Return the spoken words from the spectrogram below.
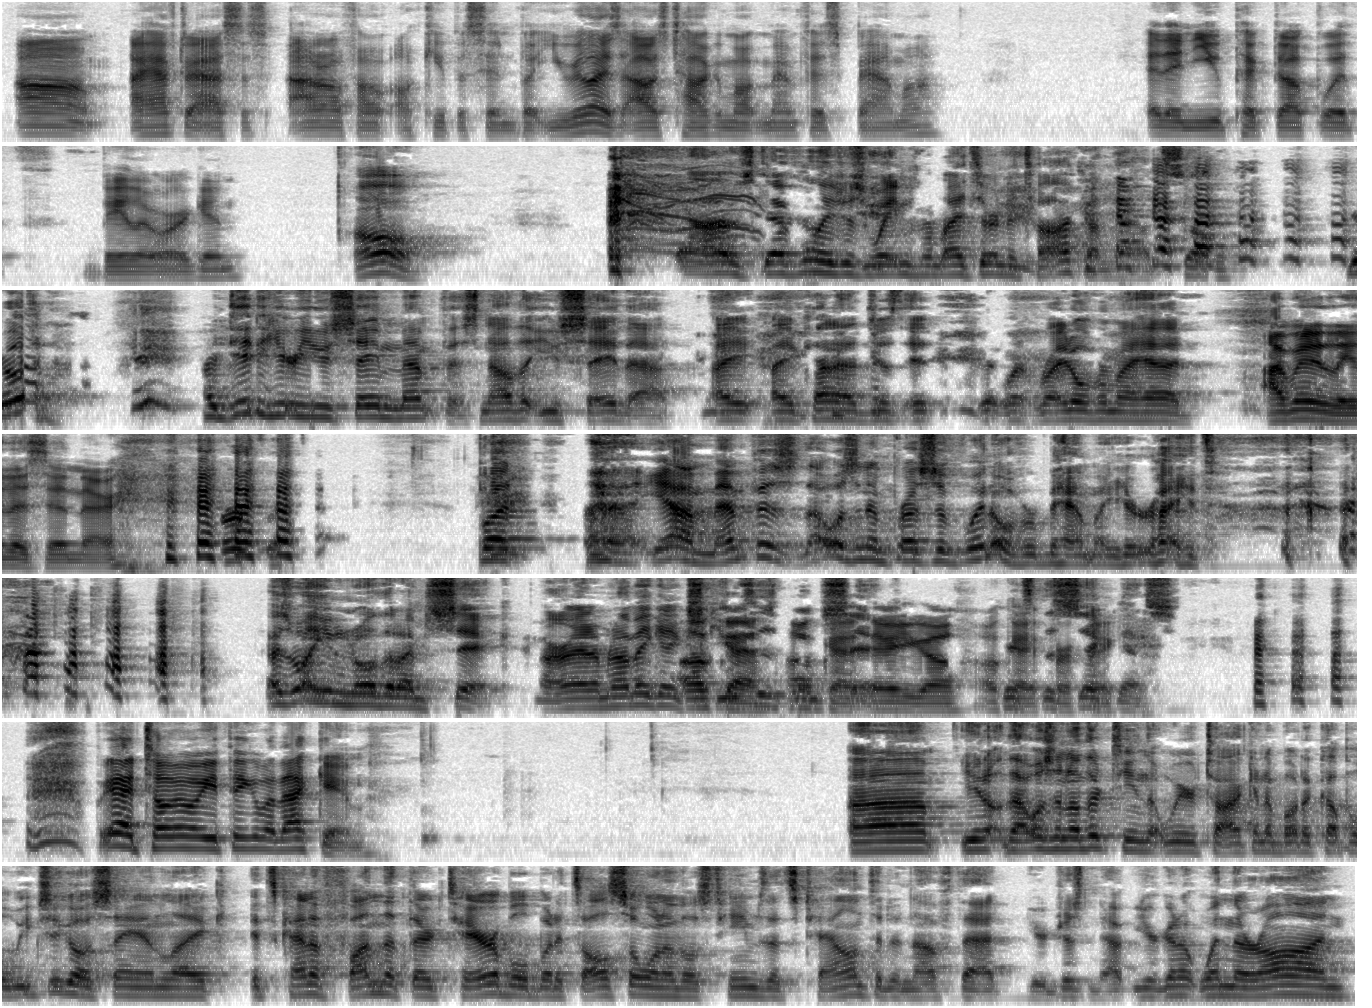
Um, I have to ask this. I don't know if I'll, I'll keep this in, but you realize I was talking about Memphis, Bama, and then you picked up with Baylor, Oregon. Oh, yeah, I was definitely just waiting for my turn to talk on that. So good. I did hear you say Memphis. Now that you say that, I, I kind of just it, it, went right over my head. I'm going to leave this in there. Perfect. But yeah, Memphis. That was an impressive win over Bama. You're right. I just want you to know that I'm sick. All right, I'm not making excuses. Okay, okay there you go. Okay, it's the perfect. sickness. but yeah, tell me what you think about that game. Um, you know, that was another team that we were talking about a couple weeks ago, saying like it's kind of fun that they're terrible, but it's also one of those teams that's talented enough that you're just you're gonna when they're on,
